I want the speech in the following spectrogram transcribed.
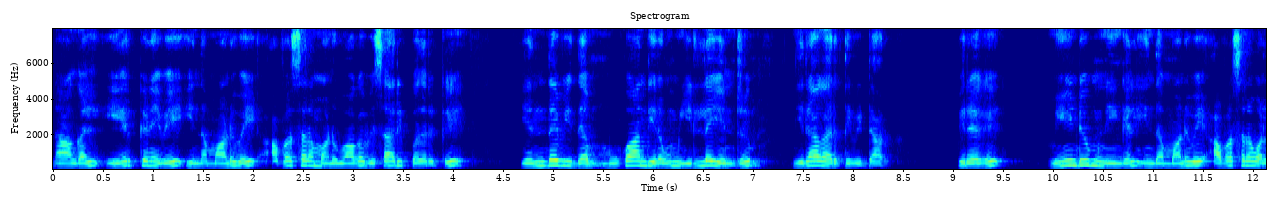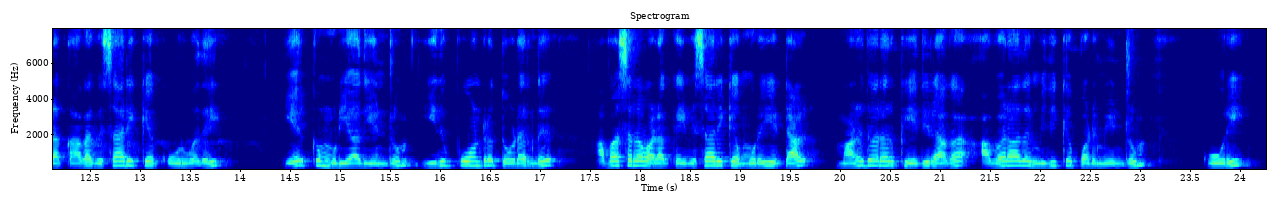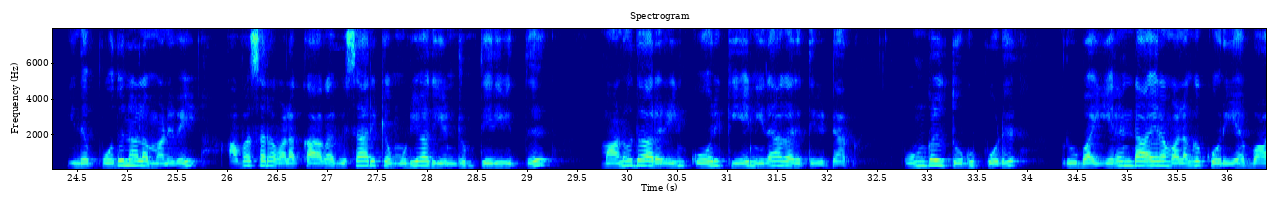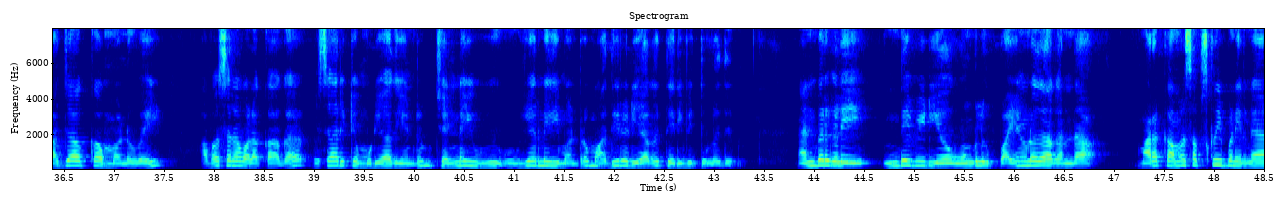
நாங்கள் ஏற்கனவே இந்த மனுவை அவசர மனுவாக விசாரிப்பதற்கு எந்தவித முகாந்திரமும் இல்லை என்று நிராகரித்துவிட்டார். பிறகு மீண்டும் நீங்கள் இந்த மனுவை அவசர வழக்காக விசாரிக்க கூறுவதை ஏற்க முடியாது என்றும் இதுபோன்ற தொடர்ந்து அவசர வழக்கை விசாரிக்க முறையிட்டால் மனுதாரருக்கு எதிராக அபராதம் விதிக்கப்படும் என்றும் கூறி இந்த பொதுநல மனுவை அவசர வழக்காக விசாரிக்க முடியாது என்றும் தெரிவித்து மனுதாரரின் கோரிக்கையை நிராகரித்துவிட்டார் பொங்கல் தொகுப்போடு ரூபாய் இரண்டாயிரம் வழங்கக்கோரிய பாஜக மனுவை அவசர வழக்காக விசாரிக்க முடியாது என்றும் சென்னை உயர்நீதிமன்றம் அதிரடியாக தெரிவித்துள்ளது. நண்பர்களே இந்த வீடியோ உங்களுக்கு பயனுள்ளதாக இருந்தால் மறக்காமல் சப்ஸ்கிரைப் பண்ணிடுங்க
